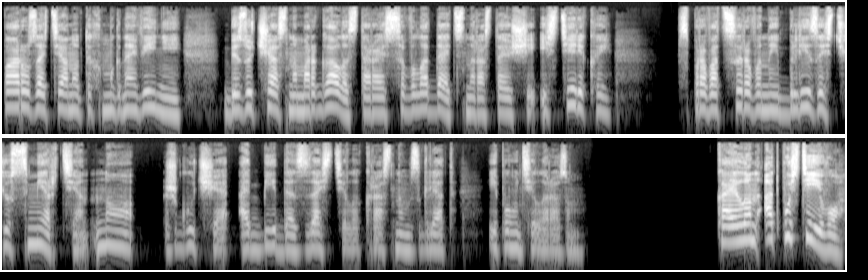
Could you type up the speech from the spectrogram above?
Пару затянутых мгновений безучастно моргала, стараясь совладать с нарастающей истерикой — спровоцированный близостью смерти, но жгучая обида застила красным взгляд и помутила разум. «Кайлон, отпусти его!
